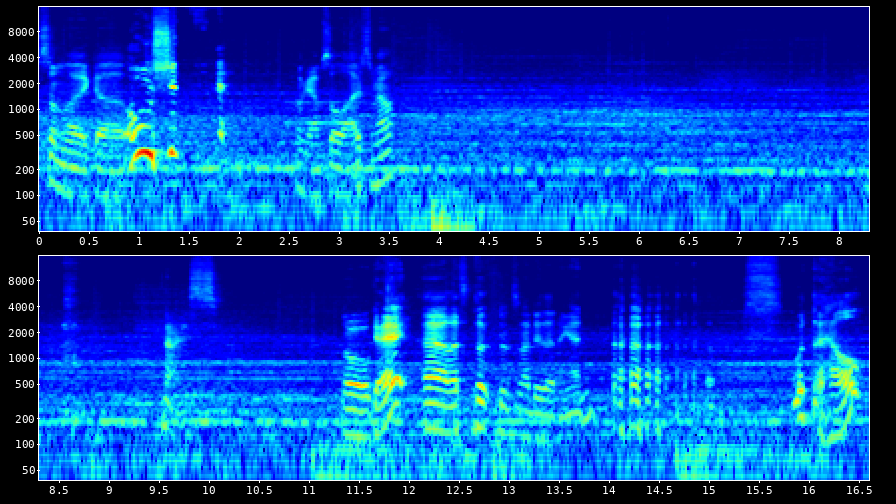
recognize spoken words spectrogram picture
Some like, uh, oh shit! Okay, I'm still alive somehow. Nice. Okay, uh, let's let's not do that again. what the hell?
